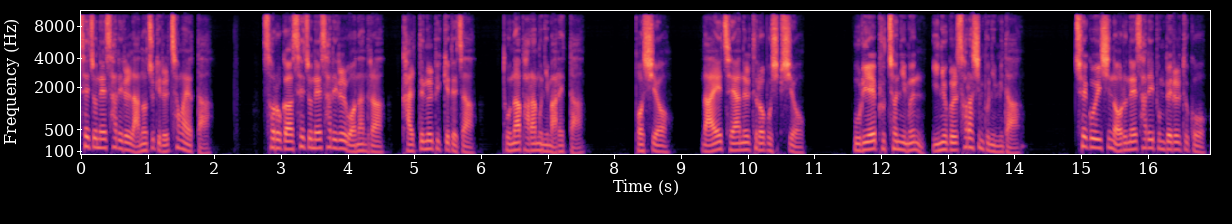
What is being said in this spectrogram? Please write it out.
세존의 사리를 나눠주기를 청하였다. 서로가 세존의 사리를 원하느라 갈등을 빚게 되자 도나 바라문이 말했다. 버시여, 나의 제안을 들어보십시오. 우리의 부처님은 인육을 설하신 분입니다. 최고이신 어른의 사리 분배를 두고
